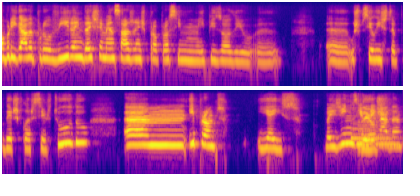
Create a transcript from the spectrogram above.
obrigada por ouvirem. Deixem mensagens para o próximo episódio, uh, uh, o especialista poder esclarecer tudo. Um, e pronto, e é isso. Beijinhos Deus. e obrigada.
